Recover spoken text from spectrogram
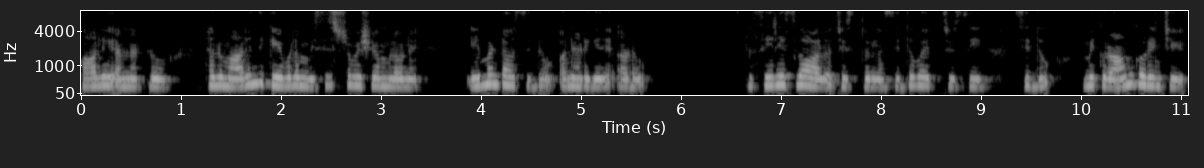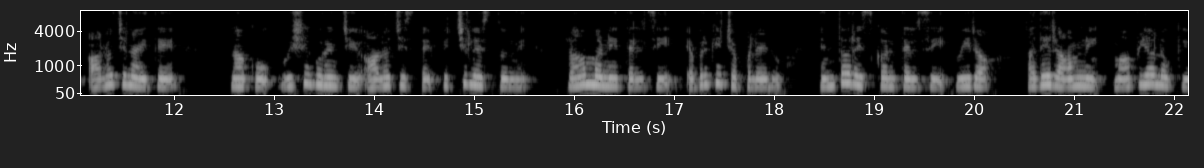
ఖాళీ అన్నట్లు. తను మారింది కేవలం విశిష్ట విషయంలోనే. ఏమంటావు సిద్ధు? అని అడిగాడు. సీరియస్గా ఆలోచిస్తున్న సిద్ధు వైపు చూసి సిద్ధు మీకు రామ్ గురించి ఆలోచన అయితే నాకు విషి గురించి ఆలోచిస్తే పిచ్చి లేస్తుంది. రామ్ అని తెలిసి ఎవరికీ చెప్పలేదు. ఎంతో రిస్క్ అని తెలిసి వీరా అదే రామ్ని మాఫియాలోకి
